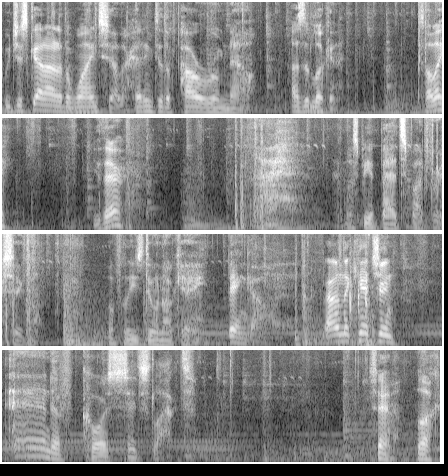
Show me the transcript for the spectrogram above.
we just got out of the wine cellar, heading to the power room now. How's it looking? Sully? You there? It must be a bad spot for a signal. Hopefully he's doing okay. Bingo. Found the kitchen. And of course, it's locked. Sam, look.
